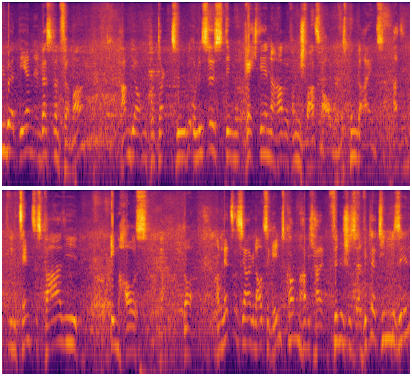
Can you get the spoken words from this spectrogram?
über deren Investmentfirma haben die auch einen Kontakt zu Ulysses, dem Rechteinhaber von dem Schwarzen Auge. Das ist Punkt 1. Also die Lizenz ist quasi im Haus. So. Und letztes Jahr, genau zu Gamescom, habe ich halt ein finnisches Entwicklerteam gesehen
